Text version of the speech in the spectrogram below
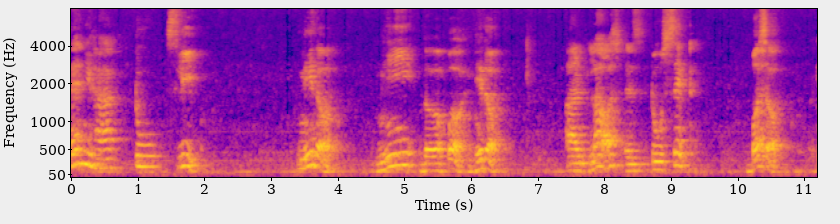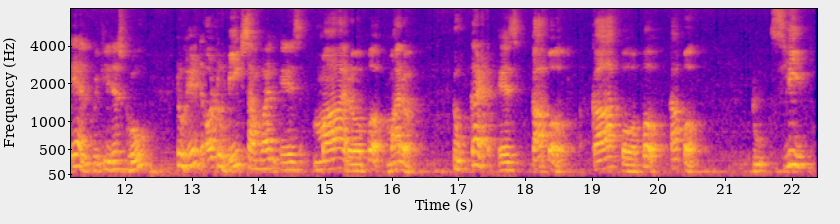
Then you have to sleep. Neither, neither, neither. And last is to sit. Buzzer. Okay, I'll quickly just go. To hit or to beat someone is marapa, mara. To cut is kapo, kapo, kapo. To sleep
